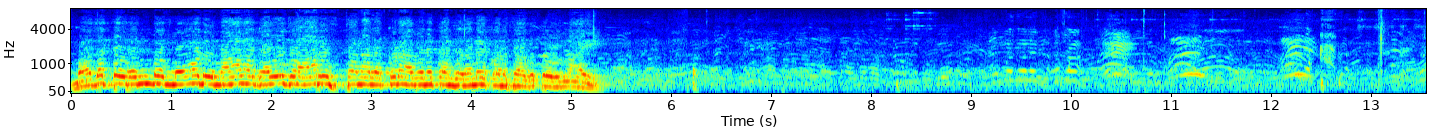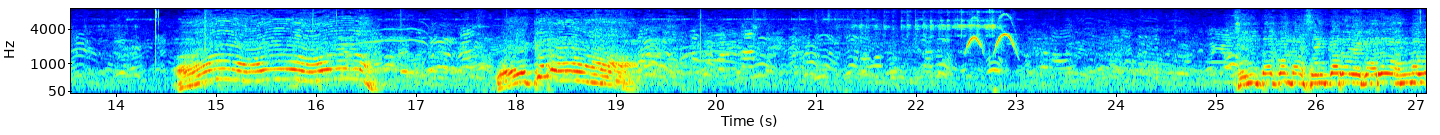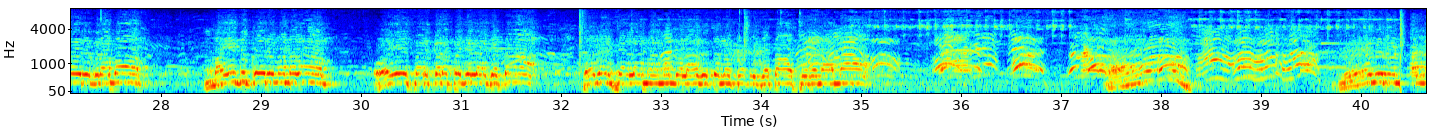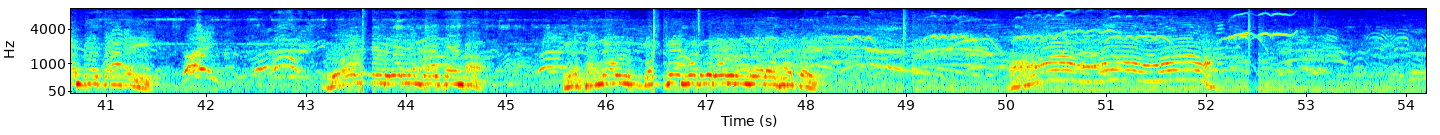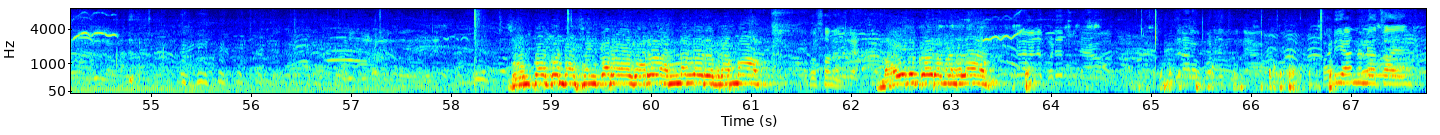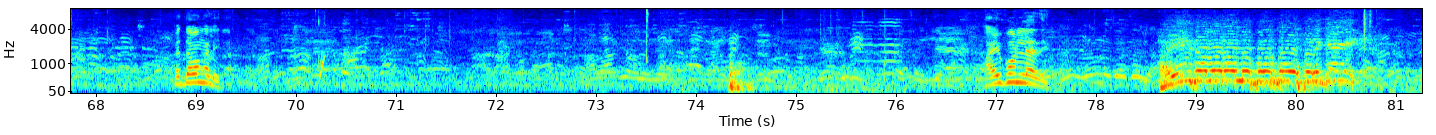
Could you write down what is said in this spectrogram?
మొదటి రెండు మూడు నాలుగు ఐదు ఆరు స్థానాలకు కూడా వెనుకంజలనే కొనసాగుతూ ఉన్నాయి. ఆ, ఆ, ఆ. ఏకా! చింతకొండ శంకరయ్య గారు అన్నలూరు గ్రామం మైదుకూరు మండలం వైఎస్ఆర్ కడప జిల్లా జత. ప్రదర్శనలో మన ముందు లాగుతున్నటువంటి జత చిరునామా. ఆ! రెండు వేలు నింపేసండి రోజు రెండు వేలు నింపేసండి ఇక్కడ పన్నెండు గెలిచినటువంటి రోజు రెండు వేలు అయిపోతాయి చింతకుంట శంకరయ్య గారు అన్నలూరు వస్తాను మైదుకూరు మండలం. పడి అన్ను సాయి పెద్ద వంగలి. ఐఫోన్ లేదు ఐదవ రౌండ్ పూర్తయ్యేసరికి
